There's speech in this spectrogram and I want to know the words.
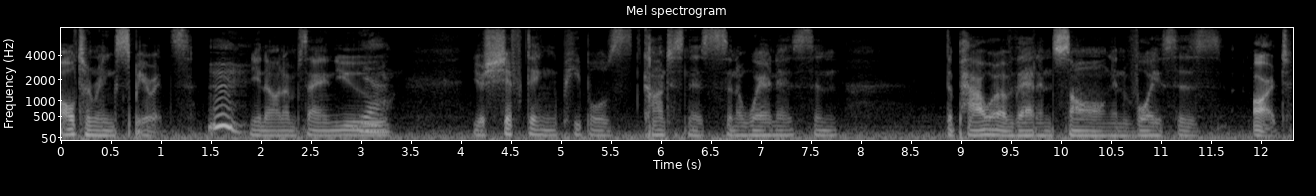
altering spirits. Mm. You know what I'm saying? You Yeah. you're shifting people's consciousness and awareness and the power of that in song and voice is art.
